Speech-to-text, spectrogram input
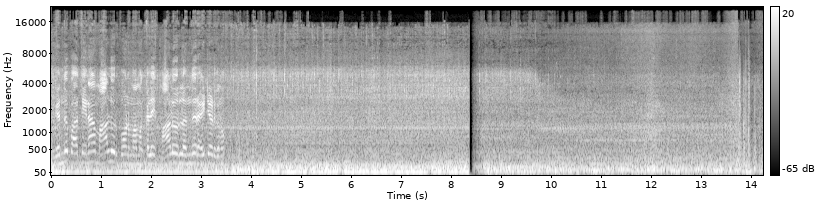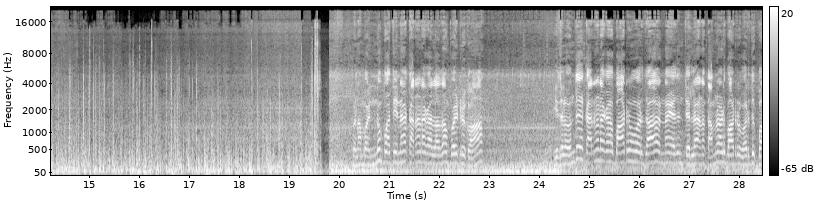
இங்கேருந்து பார்த்தீங்கன்னா மாலூர் போகணுமா மக்களே? மாலூர்லேருந்து ரைட் எடுக்கணும். இப்போ நம்ம இன்னும் பார்த்தீங்கன்னா கர்நாடகாவில் தான் போயிட்டுருக்கோம். இதில் வந்து கர்நாடகா பார்டரும் வருதா என்ன எதுன்னு தெரில ஆனால் தமிழ்நாடு பார்டர் வருதுப்பா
